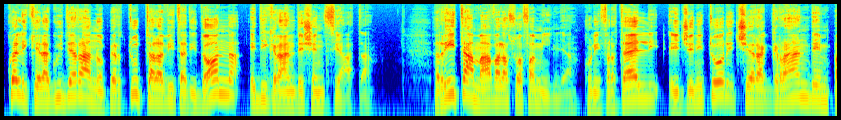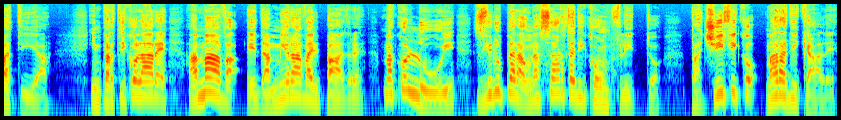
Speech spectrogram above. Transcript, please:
quelli che la guideranno per tutta la vita di donna e di grande scienziata. Rita amava la sua famiglia, con i fratelli e i genitori c'era grande empatia in particolare amava ed ammirava il padre, ma con lui svilupperà una sorta di conflitto, pacifico ma radicale.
